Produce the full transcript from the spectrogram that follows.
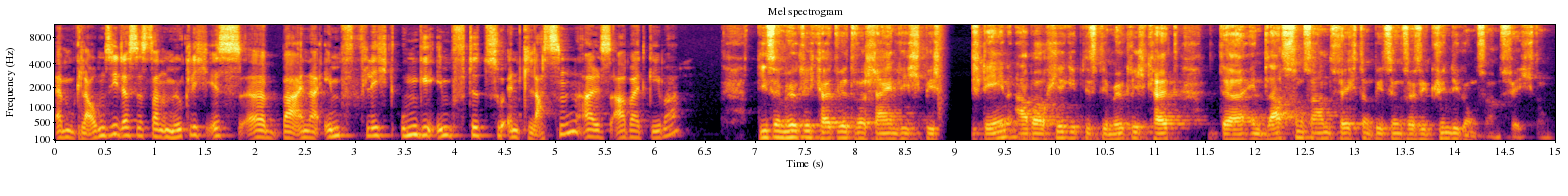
Ähm, glauben Sie, dass es dann möglich ist, äh, bei einer Impfpflicht ungeimpfte zu entlassen als Arbeitgeber? Diese Möglichkeit wird wahrscheinlich bestehen, aber auch hier gibt es die Möglichkeit der Entlassungsanfechtung bzw. Kündigungsanfechtung.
